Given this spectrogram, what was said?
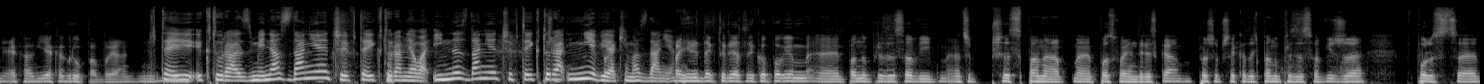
jaka, jaka grupa, bo ja... W tej, która zmienia zdanie, czy w tej, która miała inne zdanie, czy w tej, która nie wie, jakie ma zdanie? Pani redaktor, ja tylko powiem e, panu prezesowi, znaczy przez pana e, posła Jędryska, proszę przekazać panu prezesowi, że w Polsce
